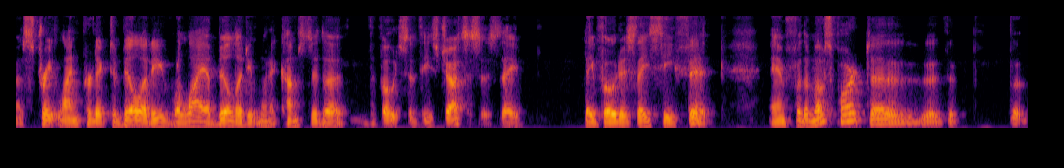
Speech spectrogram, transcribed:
uh, straight line predictability, reliability when it comes to the, the votes of these justices. They they vote as they see fit, and for the most part, uh, the, the,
